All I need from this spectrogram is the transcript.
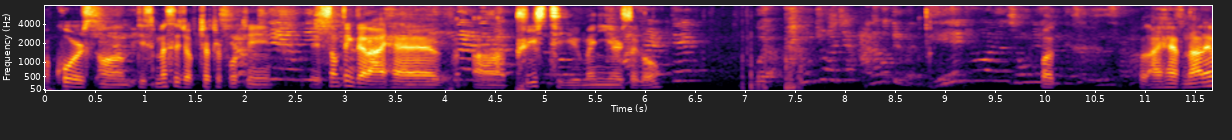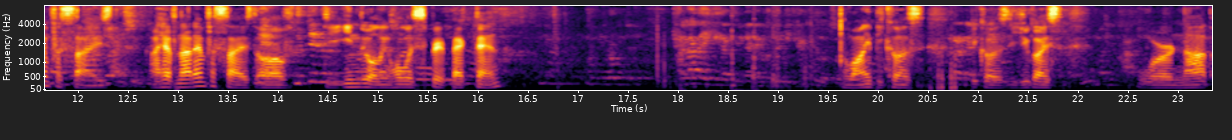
Of course, um, this message of chapter 14 is something that I have uh, preached to you many years ago. But, but I have not emphasized I have not emphasized of the indwelling Holy Spirit back then. Why? Because because you guys were not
